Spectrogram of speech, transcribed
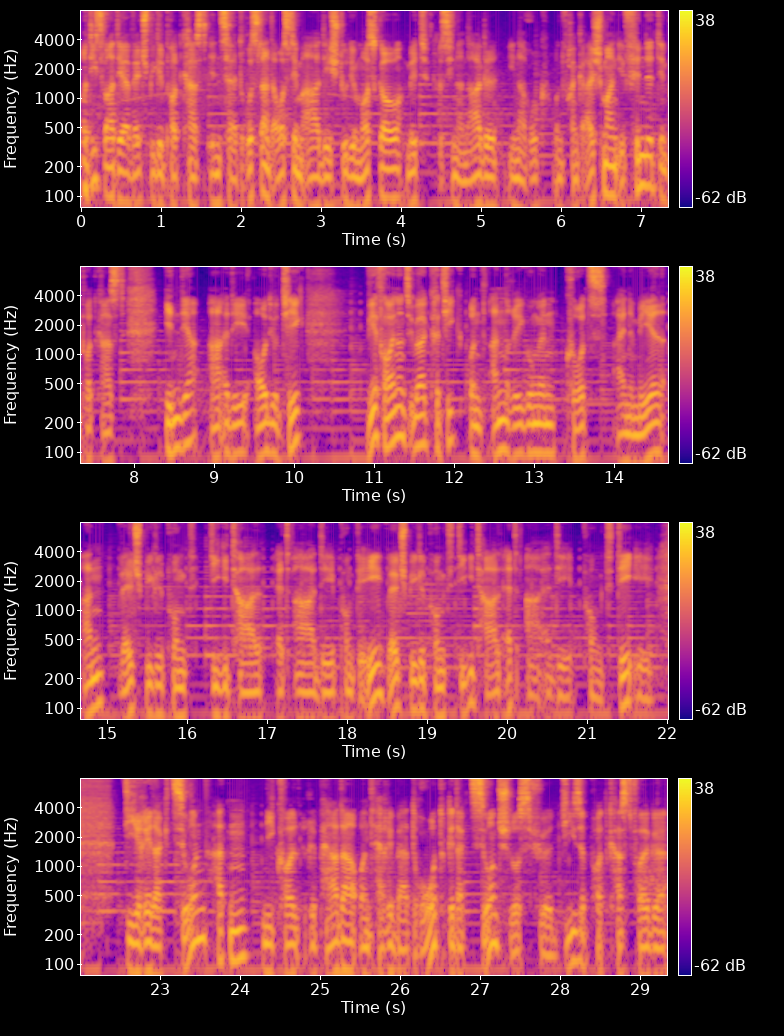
Und dies war der Weltspiegel-Podcast Inside Russland aus dem ARD-Studio Moskau mit Christina Nagel, Ina Ruck und Frank Eichmann. Ihr findet den Podcast in der ARD-Audiothek. Wir freuen uns über Kritik und Anregungen. Kurz eine Mail an weltspiegel.digital.ard.de weltspiegel.digital.ard.de Die Redaktion hatten Nicole Riperda und Heribert Roth. Redaktionsschluss für diese Podcast-Folge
